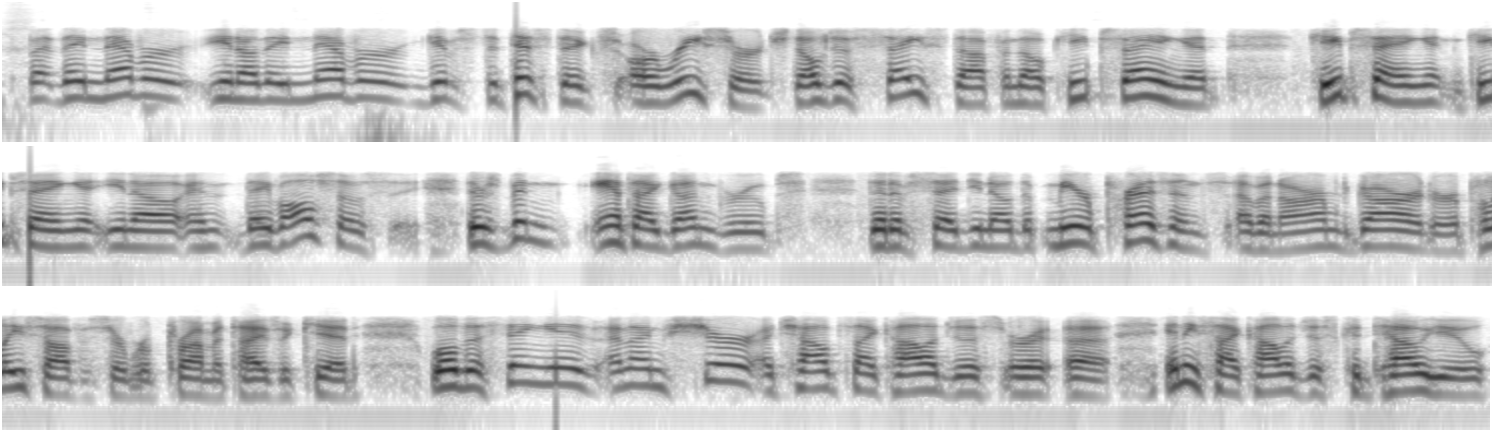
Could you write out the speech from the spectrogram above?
but they never, you know, they never give statistics or research. They'll just say stuff and they'll keep saying it, keep saying it and keep saying it, you know, and they've also there's been anti-gun groups that have said, you know, the mere presence of an armed guard or a police officer will traumatize a kid. Well, the thing is, and I'm sure a child psychologist or uh, any psychologist could tell you,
